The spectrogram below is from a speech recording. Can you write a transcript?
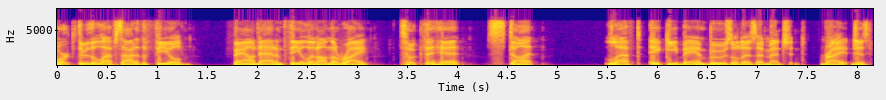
worked through the left side of the field, found Adam Thielen on the right, took the hit, stunt, left Icky bamboozled, as I mentioned, right? Just,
